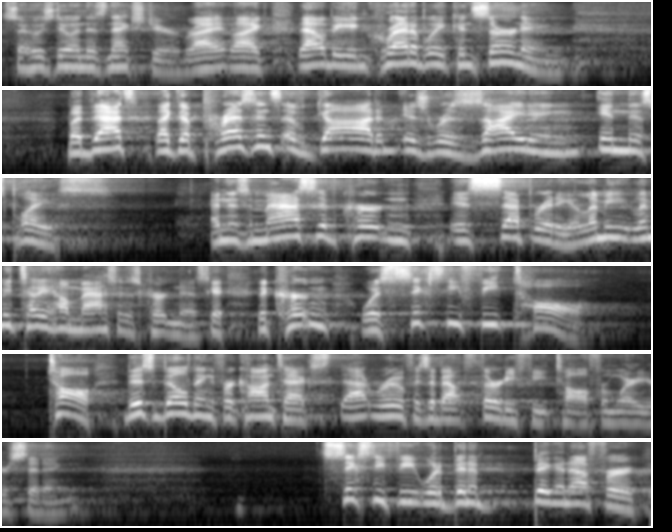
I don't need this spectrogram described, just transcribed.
So, who's doing this next year, right? Like, that would be incredibly concerning. But that's like the presence of God is residing in this place. And this massive curtain is separating. Let me, let me tell you how massive this curtain is. Okay? The curtain was 60 feet tall. Tall. This building, for context, that roof is about 30 feet tall from where you're sitting. 60 feet would have been big enough for,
